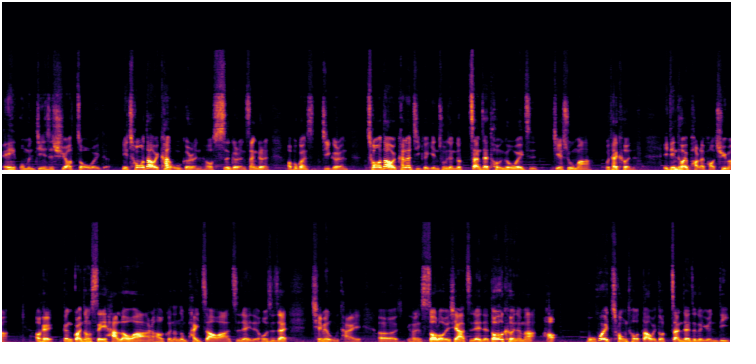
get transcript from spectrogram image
哎，我们今天是需要走位的。你从头到尾看五个人，然后四个人、三个人啊，不管是几个人，从头到尾看那几个演出人都站在同一个位置结束吗？不太可能，一定都会跑来跑去嘛。OK，跟观众 say hello 啊，然后跟观众拍照啊之类的，或是在前面舞台呃可能 solo 一下之类的都有可能嘛。好，不会从头到尾都站在这个原地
